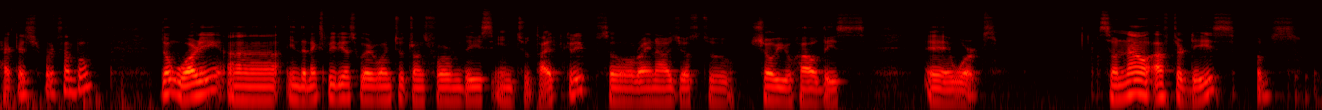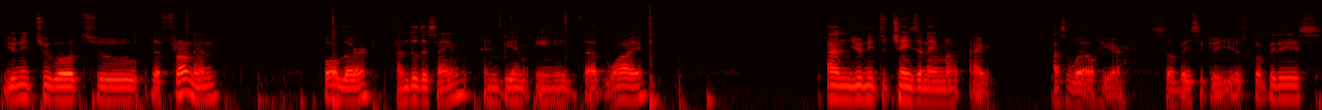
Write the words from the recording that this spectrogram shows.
package, for example. Don't worry, uh, in the next videos we're going to transform this into TypeScript. So right now just to show you how this uh, works. So now after this, oops, you need to go to the front end folder and do the same, npm init.y. And you need to change the name uh, as well here. So basically you just copy this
